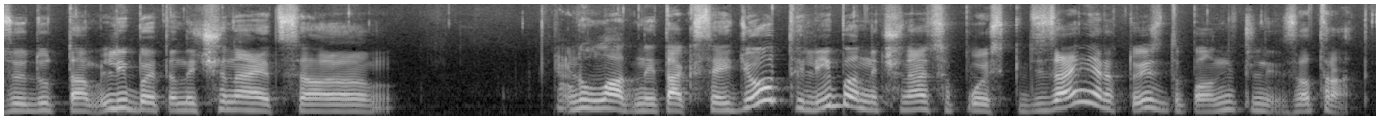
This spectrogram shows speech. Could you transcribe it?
сразу идут там, либо это начинается ну ладно, и так сойдет, либо начинаются поиски дизайнера, то есть дополнительные затраты.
